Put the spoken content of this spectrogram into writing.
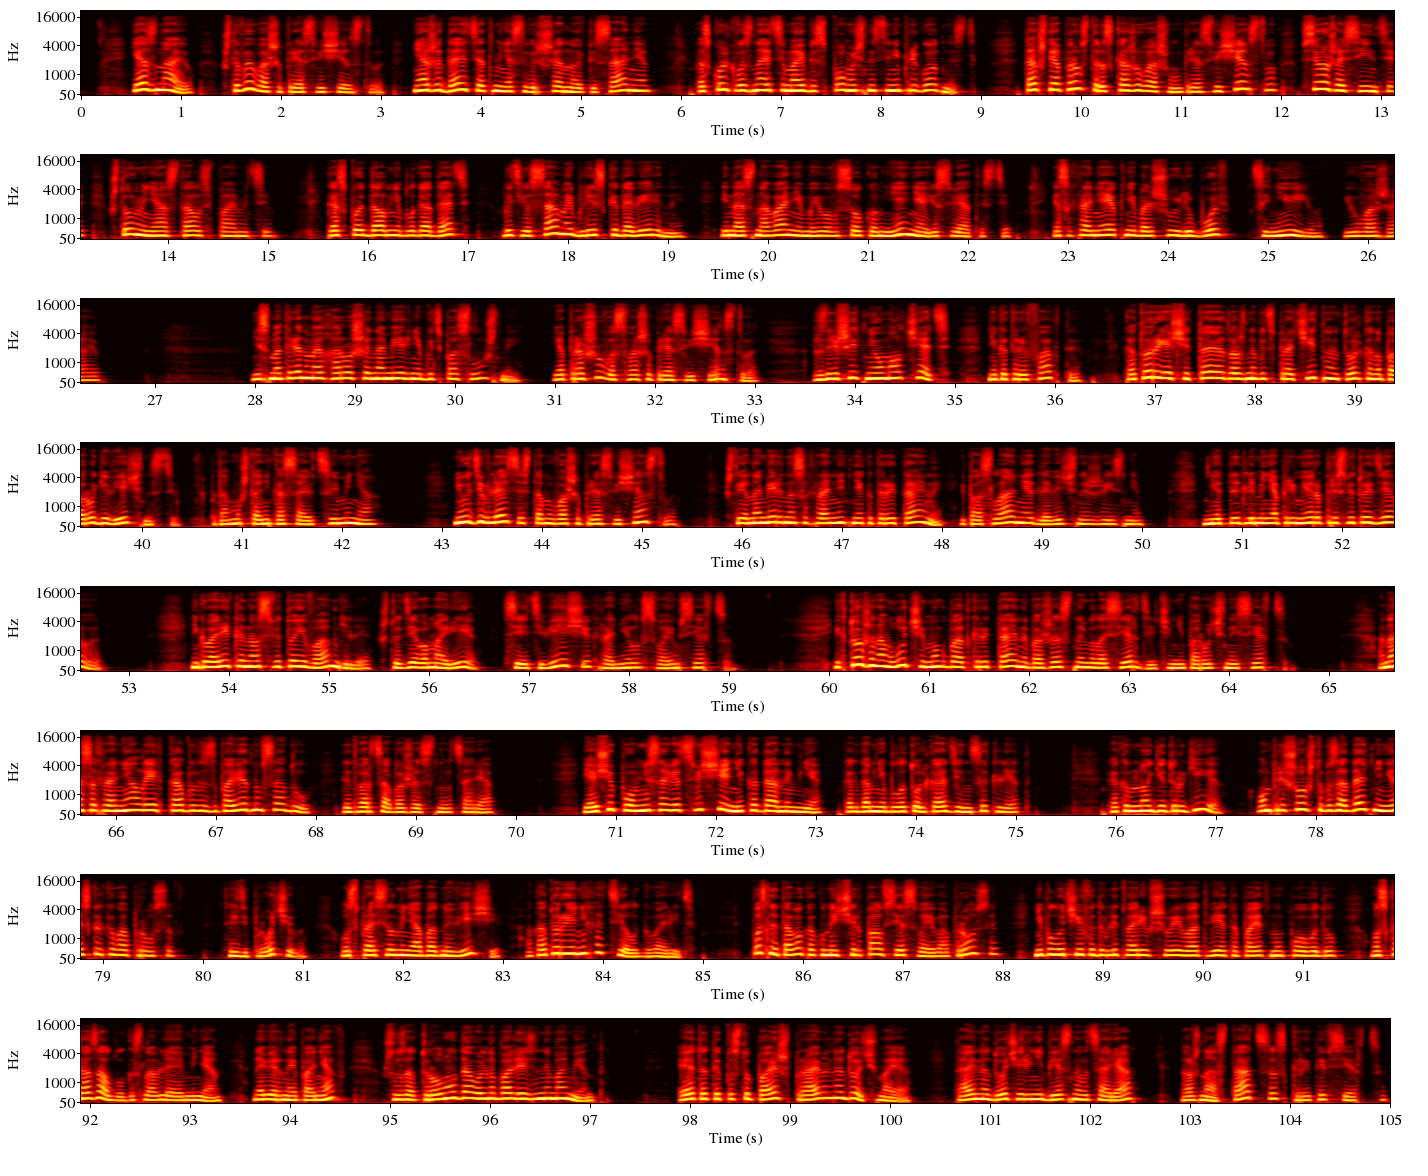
Я знаю, что вы, ваше Преосвященство, не ожидаете от меня совершенного писания, поскольку вы знаете мою беспомощность и непригодность. Так что я просто расскажу вашему Преосвященству все о Жасинте, что у меня осталось в памяти. Господь дал мне благодать быть ее самой близкой доверенной, и на основании моего высокого мнения о ее святости я сохраняю к ней большую любовь, ценю ее и уважаю. Несмотря на мое хорошее намерение быть послушной, я прошу вас, ваше Преосвященство, разрешить мне умолчать некоторые факты, которые, я считаю, должны быть прочитаны только на пороге вечности, потому что они касаются и меня. Не удивляйтесь тому, ваше Преосвященство, что я намерена сохранить некоторые тайны и послания для вечной жизни. Нет ли для меня примера Пресвятой Девы? Не говорит ли нам Святое Евангелие, что Дева Мария все эти вещи хранила в своем сердце. И кто же нам лучше мог бы открыть тайны божественного милосердия, чем непорочное сердце? Она сохраняла их как бы в заповедном саду для дворца божественного царя. Я еще помню совет священника, данный мне, когда мне было только 11 лет. Как и многие другие, он пришел, чтобы задать мне несколько вопросов. Среди прочего, он спросил меня об одной вещи, о которой я не хотела говорить. После того, как он исчерпал все свои вопросы, не получив удовлетворившего его ответа по этому поводу, он сказал, благословляя меня, наверное, поняв, что затронул довольно болезненный момент. «Это ты поступаешь правильно, дочь моя. Тайна дочери небесного царя должна остаться скрытой в сердце».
